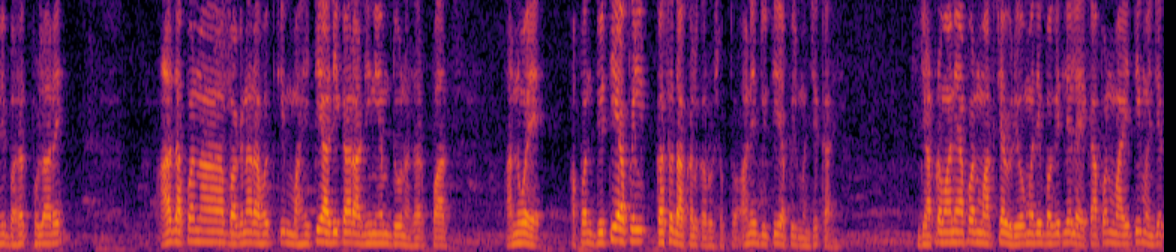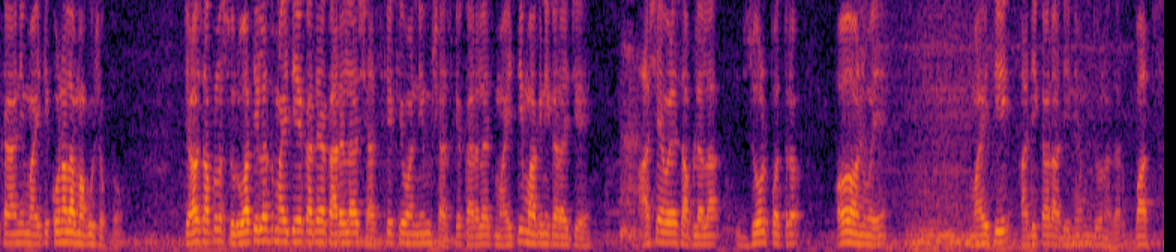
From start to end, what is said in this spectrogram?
मी भरत फुलारे. आज आपण बघणार आहोत की माहिती अधिकार अधिनियम दोन हजार पाच अन्वये आपण द्वितीय अपील कसं दाखल करू शकतो आणि द्वितीय अपील म्हणजे काय? ज्याप्रमाणे आपण मागच्या व्हिडिओमध्ये बघितलेलं आहे की आपण माहिती म्हणजे काय आणि माहिती कोणाला मागू शकतो? ज्यावेळेस आपलं सुरुवातीलाच माहिती एखाद्या कार्यालयात शासकीय किंवा निम शासकीय कार्यालयात माहिती मागणी करायची आहे अशा वेळेस आपल्याला जोडपत्र अ अन्वये माहिती अधिकार अधिनियम दोन हजार पाच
